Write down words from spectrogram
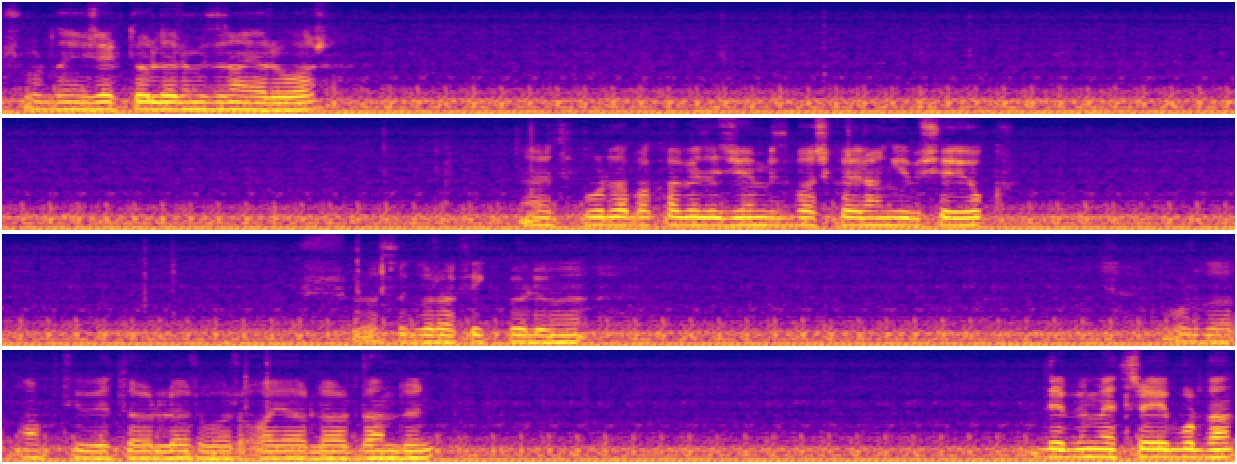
Şurada enjektörlerimizin ayarı var. Evet burada bakabileceğimiz başka herhangi bir şey yok. Şurası grafik bölümü. Burada aktivatörler var. Ayarlardan dön. Debimetreyi buradan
